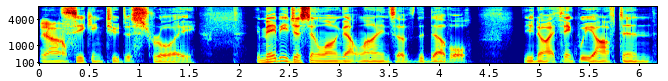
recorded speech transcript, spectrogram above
Yeah. seeking to destroy. Maybe just along that lines of the devil, you know, I think we often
